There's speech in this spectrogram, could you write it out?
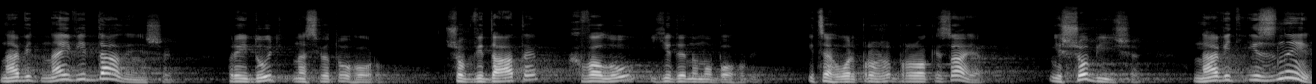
навіть найвіддаленіші, прийдуть на Святу Гору, щоб віддати хвалу єдиному Богові. І це говорить про пророк Ісая. І що більше, навіть із них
